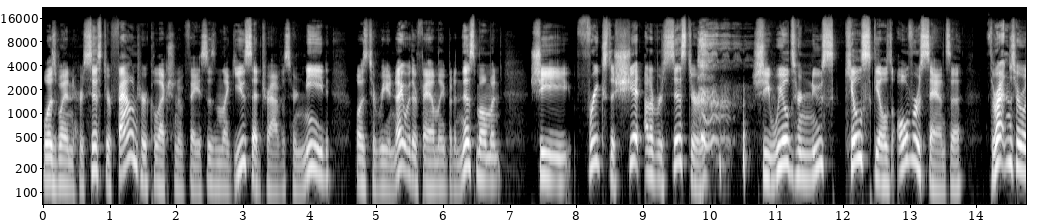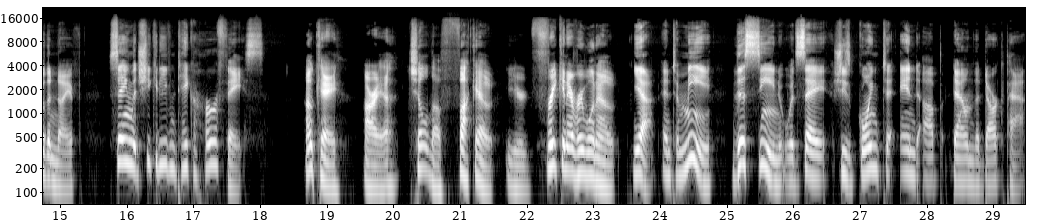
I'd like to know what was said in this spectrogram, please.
was when her sister found her collection of faces, and like you said, Travis, her need was to reunite with her family. But in this moment, she freaks the shit out of her sister. she wields her new kill skills over Sansa, threatens her with a knife, saying that she could even take her face. Okay, Arya, chill the fuck out. You're freaking everyone out. Yeah, and to me, this scene would say she's going to end up down the dark path.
